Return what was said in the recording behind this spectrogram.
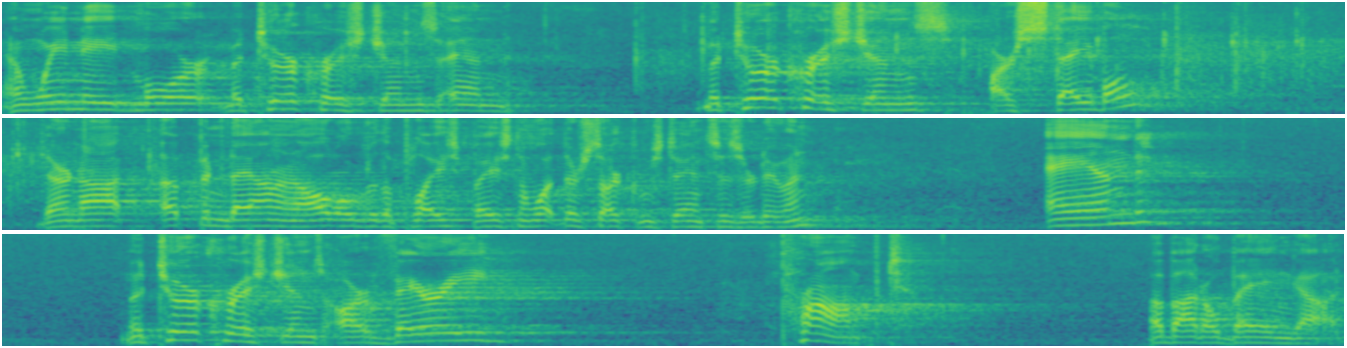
And we need more mature Christians, and Mature Christians are stable. They're not up and down and all over the place based on what their circumstances are doing. And mature Christians are very prompt about obeying God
